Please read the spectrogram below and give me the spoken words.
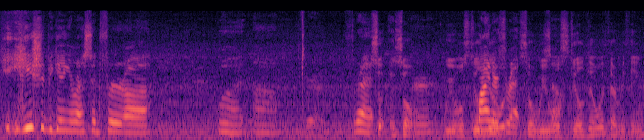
he, he should be getting arrested for uh, what? Um, threat. So, so we will still minor deal with, threat, So we so. will still deal with everything.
